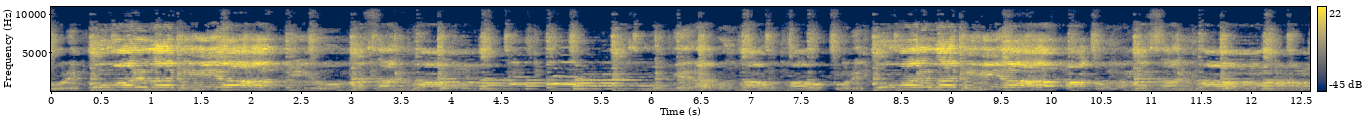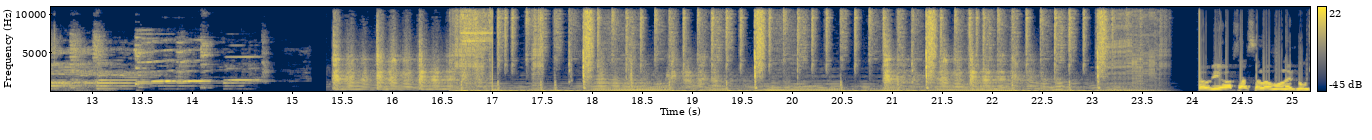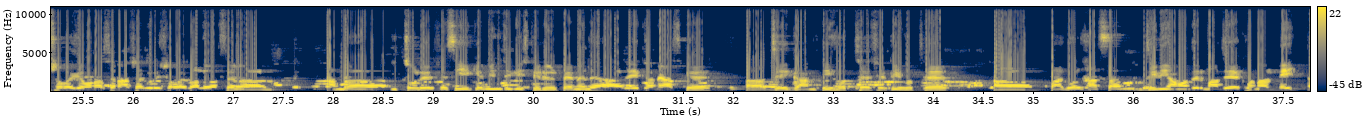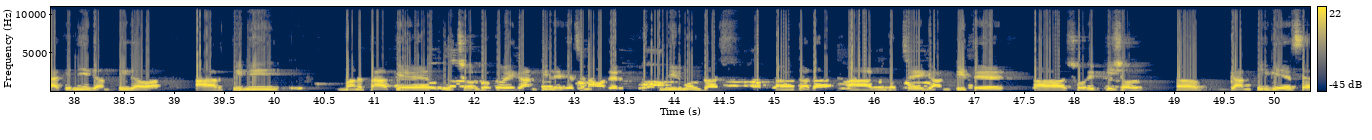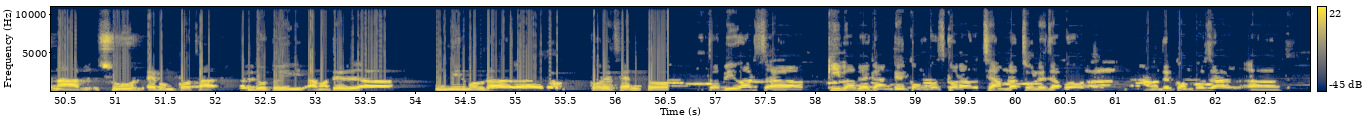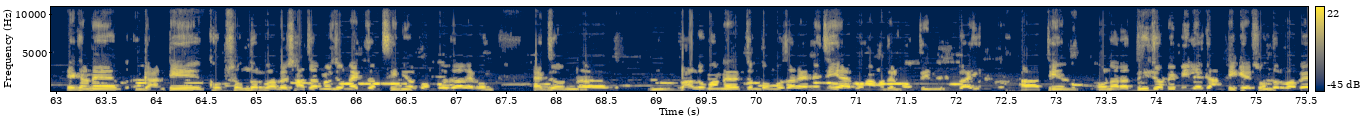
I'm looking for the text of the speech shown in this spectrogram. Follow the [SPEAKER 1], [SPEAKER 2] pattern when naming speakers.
[SPEAKER 1] করে তোমার লাগিয়া হাসান ভাও আগুন ধাও ধাও করে তোমার লাগিয়া পাগল হাসান ভাও
[SPEAKER 2] আসসালামু আলাইকুম। সবাই কেমন আছেন? আশা করি সবাই ভালো আছেন। আর আমরা চলে এসেছি ইকে মিউজিক স্টুডিওর প্যানেলে আর এখানে আজকে যে গানটি হচ্ছে সেটি হচ্ছে পাগল হাসান, যিনি আমাদের মাঝে এখন আর নেই, তাকে নিয়ে গানটি গাওয়া। আর তিনি মানে তাকে উৎসর্গ করে গানটি লিখেছেন আমাদের নির্মল দাস দাদা। আর হচ্ছে এই গানটিতে শরীফ কিশোর গানটি গেয়েছেন। আর সুর এবং কথা দুটোই আমাদের নির্মল দা করেছেন। তো তো ভিউয়ার্স কীভাবে গানটি কম্পোজ করা হচ্ছে আমরা চলে যাব আমাদের কম্পোজার এখানে গানটি খুব সুন্দরভাবে সাজানোর জন্য একজন সিনিয়র কম্পোজার এবং একজন ভালো মানের একজন কম্পোজার এনেজিয়া এবং আমাদের মতিন ভাই ওনারা দুইজনে মিলে গানটিকে সুন্দরভাবে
